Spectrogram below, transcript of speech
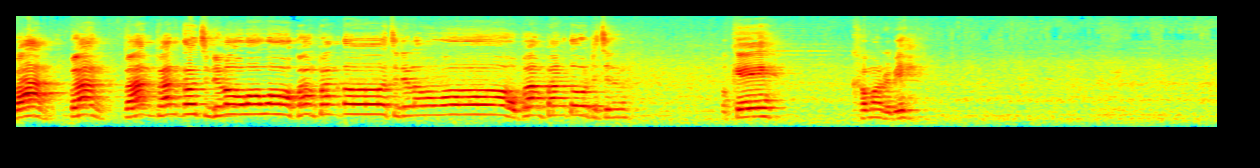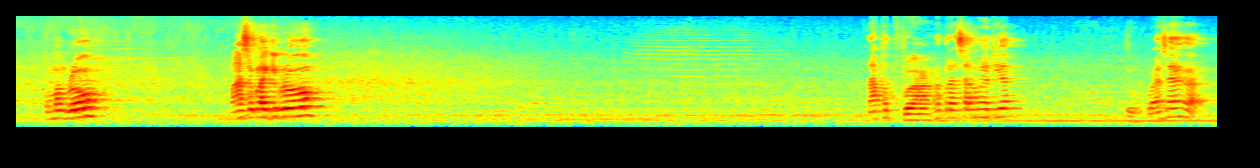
Bang, bang, bang, bang tuh jendela wowo, bang, bang tuh jendela wowo, bang, bang tuh di jendela. Oke, okay. come on baby, come on bro, masuk lagi bro. Rapet banget perasaan dia. Tuh puasa enggak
